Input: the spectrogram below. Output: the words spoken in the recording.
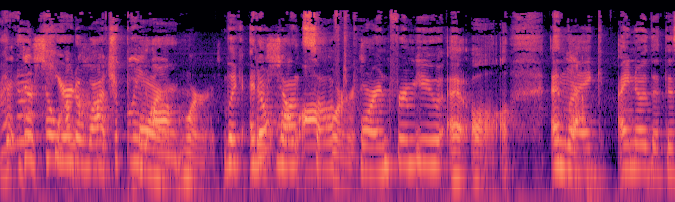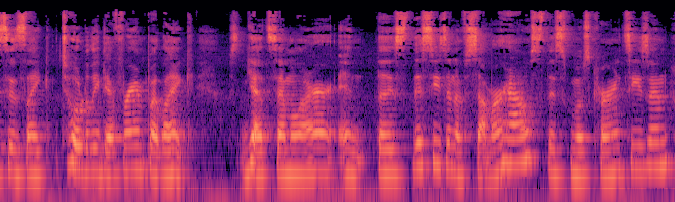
I'm not they're so here to watch porn. awkward. Like I They're don't so want awkward. soft porn from you at all. And Yeah. like I know that this is like totally different, but like yet similar. In this this season of Summer House, this most current season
